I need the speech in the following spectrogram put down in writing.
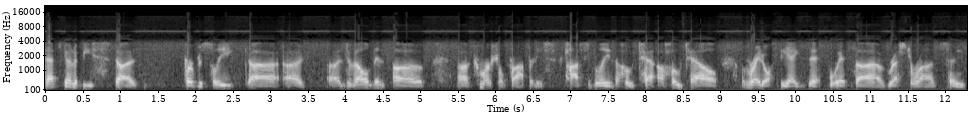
that's going to be uh, purposely uh, uh development of uh, commercial properties, possibly the hotel, a hotel right off the exit with uh, restaurants and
